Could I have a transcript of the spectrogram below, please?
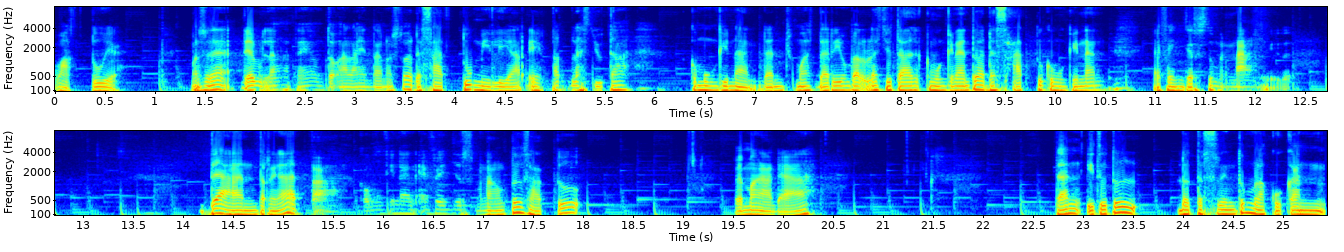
waktu ya. Maksudnya dia bilang katanya untuk ngalahin Thanos tuh ada satu miliar eh 14 juta kemungkinan. Dan cuma dari 14 juta kemungkinan itu ada satu kemungkinan Avengers tuh menang gitu. Dan ternyata kemungkinan Avengers menang tuh satu memang ada dan itu tuh Dr. Strange tuh melakukan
